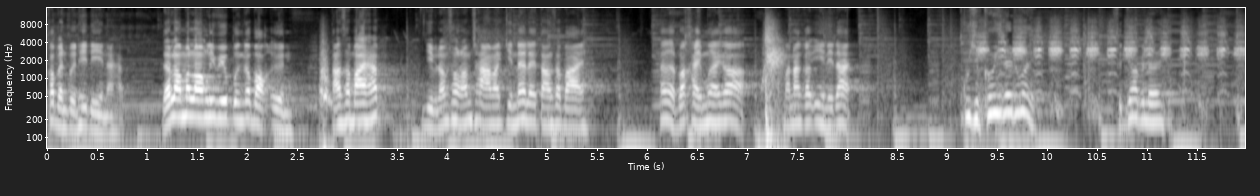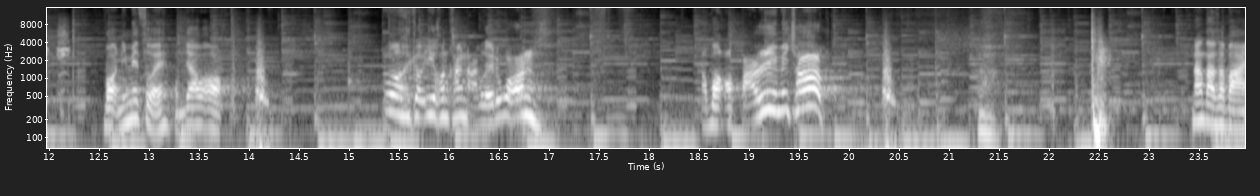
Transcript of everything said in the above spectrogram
ก็เป็นปืนที่ดีนะครับ เดี๋ยวเรามาลองรีวิวปืนกระบอกอื่น ตามสบายครับ หยิบน้ำชงน้ำชามากินได้เลยตามสบาย ถ้าเกิดว่าใครเมื่อยก็มานั่งเก้าอี้นี้ได้ กูหยิบเก้าอี้ได้ด้วย สุดยอดไปเลย เบาะนี้ไม่สวย ผมจะเอาออก โอ้ยเก้าอี้ค่อนข้างหนักเลยทุกคน เอาเบาะออกไปไม่ชอบ นั่งตามสบาย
